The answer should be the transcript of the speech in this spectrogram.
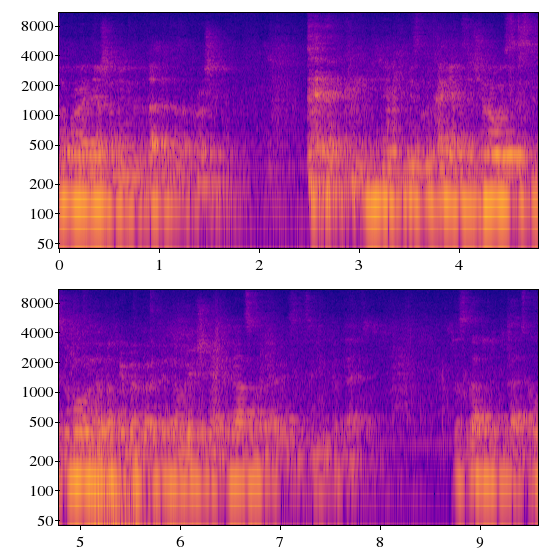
Доброго дня, шановні депутати та запрошені. Необхідність скликання позачергової сесії зумовлено потреби оперативного вирішення фінансових та організаційних питань. До складу депутатського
